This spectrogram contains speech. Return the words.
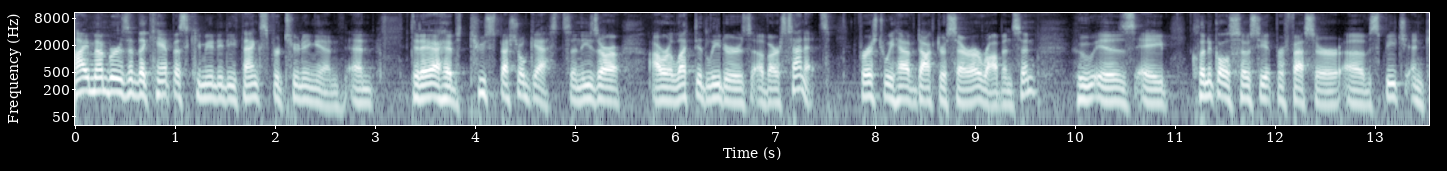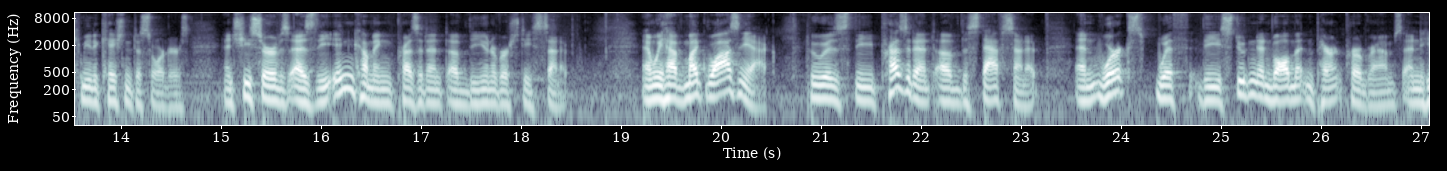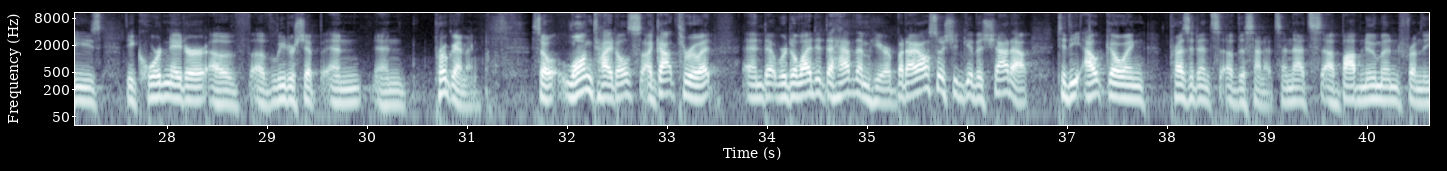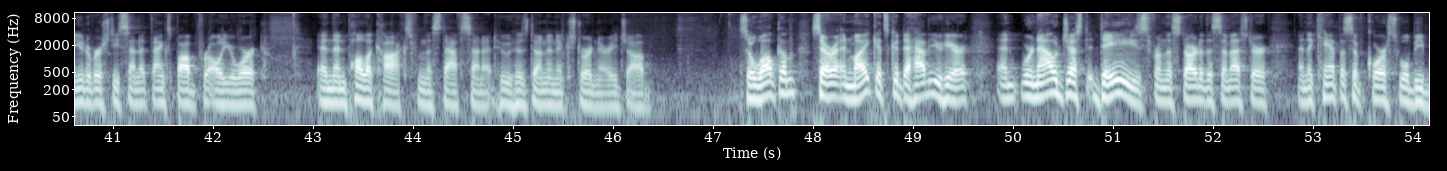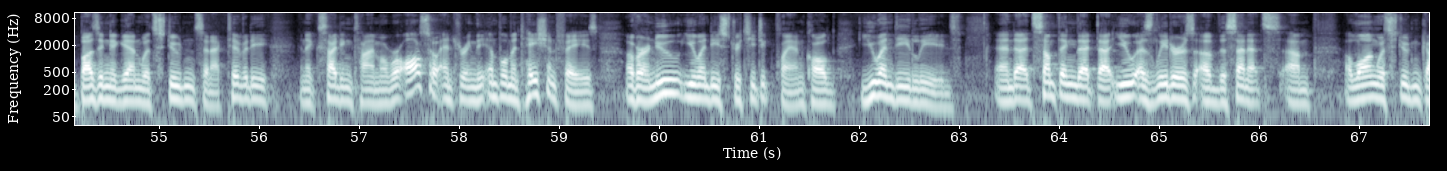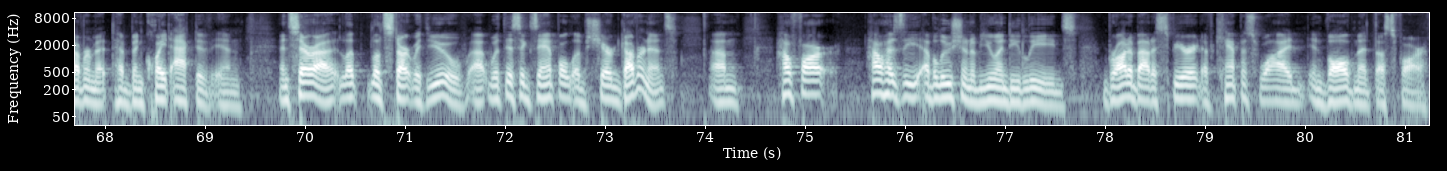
Hi, members of the campus community. Thanks for tuning in. And today I have two special guests, and these are our elected leaders of our Senates. First, we have Dr. Sarah Robinson, who is a clinical associate professor of speech and communication disorders, and she serves as the incoming president of the University Senate. And we have Mike Wozniak, who is the president of the Staff Senate and works with the student involvement and parent programs, and he's the coordinator of, of leadership and, and programming. So, long titles, I got through it, and uh, we're delighted to have them here. But I also should give a shout out to the outgoing presidents of the Senates, and that's uh, Bob Newman from the University Senate. Thanks, Bob, for all your work. And then Paula Cox from the Staff Senate, who has done an extraordinary job. So, welcome, Sarah and Mike. It's good to have you here. And we're now just days from the start of the semester, and the campus, of course, will be buzzing again with students and activity, an exciting time. And we're also entering the implementation phase of our new UND strategic plan called UND Leads. And uh, it's something that uh, you, as leaders of the Senates, um, along with student government, have been quite active in. And Sarah, let, us start with you. Uh, with this example of shared governance, um, how far how has the evolution of UND Leads brought about a spirit of campus wide involvement thus far?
